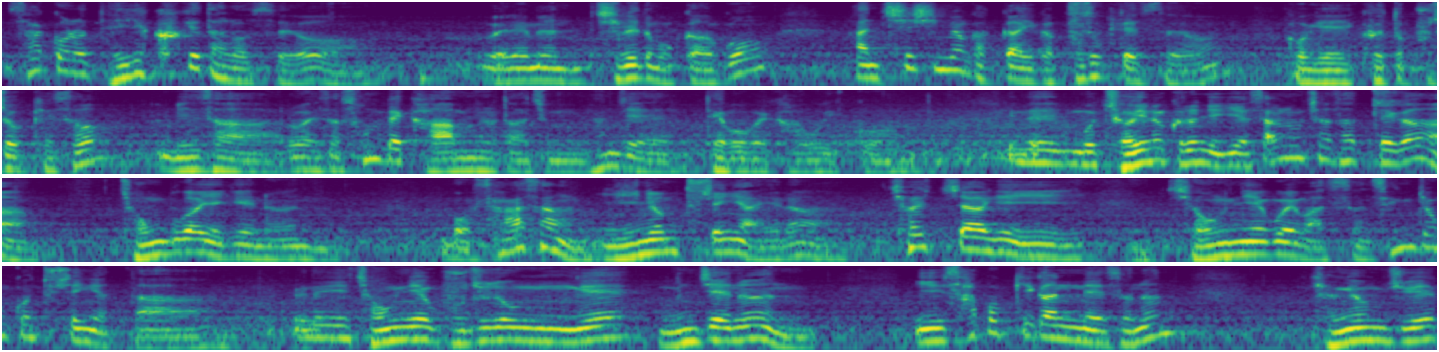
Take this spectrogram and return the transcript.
사건을 되게 크게 다뤘어요. 왜냐면 집에도 못 가고 한 70명 가까이가 구속됐어요. 거기에 그것도 부족해서 민사로 해서 손배 가압류다 지금 현재 대법에 가고 있고. 근데 뭐 저희는 그런 얘기예요. 쌍용차 사태가 정부가 얘기에는 뭐 사상 이념 투쟁이 아니라 철저하게 이 정예고에 맞선 생존권 투쟁이었다. 근데 이 정예고 구조종의 문제는 이 사법기관 내에서는 경영주의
